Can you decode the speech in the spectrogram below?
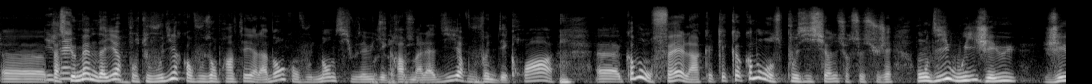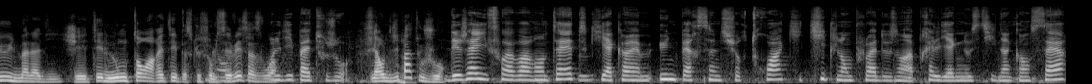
Parce que même d'ailleurs, pour tout vous dire, quand vous empruntez à la banque, on vous demande si vous avez eu des graves maladies, vous faites des croix. Hum. comment on fait là? Comment on se positionne sur ce sujet? On dit oui, j'ai eu j'ai eu une maladie, j'ai été longtemps arrêté, parce que sur le CV, ça se voit. On ne le dit pas toujours. Mais on ne le dit pas toujours. Déjà, il faut avoir en tête qu'il y a quand même une personne sur trois qui quitte l'emploi deux ans après le diagnostic d'un cancer,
